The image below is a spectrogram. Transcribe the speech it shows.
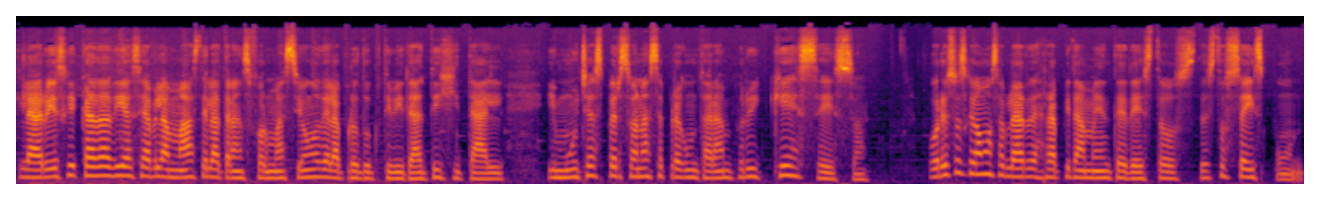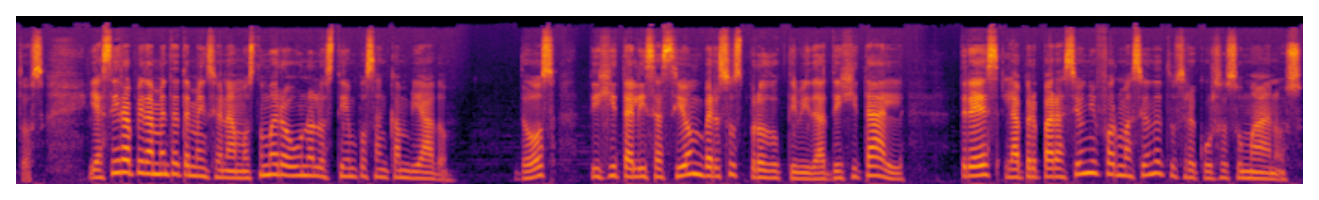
Claro, y es que cada día se habla más de la transformación o de la productividad digital y muchas personas se preguntarán, pero ¿y qué es eso? Por eso es que vamos a hablar rápidamente de estos, de estos seis puntos. Y así rápidamente te mencionamos. Número uno, los tiempos han cambiado. Dos, digitalización versus productividad digital. Tres, la preparación y formación de tus recursos humanos.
